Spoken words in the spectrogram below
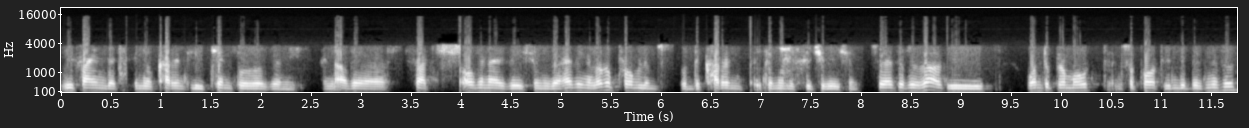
we find that you know currently temples and, and other such organizations are having a lot of problems with the current economic situation. So as a result, we want to promote and support Hindu businesses,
